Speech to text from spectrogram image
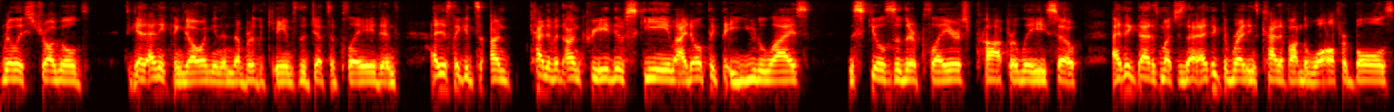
really struggled to get anything going in a number of the games the Jets have played, and I just think it's un, kind of an uncreative scheme. I don't think they utilize the skills of their players properly. So I think that as much as that, I think the writing's kind of on the wall for Bowles.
